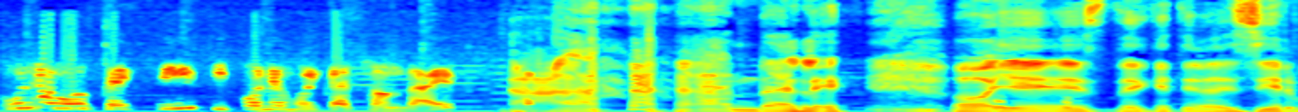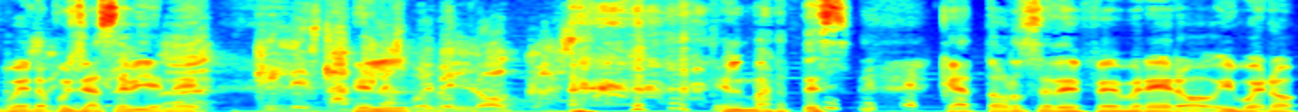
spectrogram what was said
una voz sexy sí pone muy cachonda, ¿eh? Ah, ándale. Oye, este, ¿qué te iba a decir? Bueno, pues ya se viene ¿Qué les da que El- las vuelve locas? el martes 14 de febrero. Y bueno,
